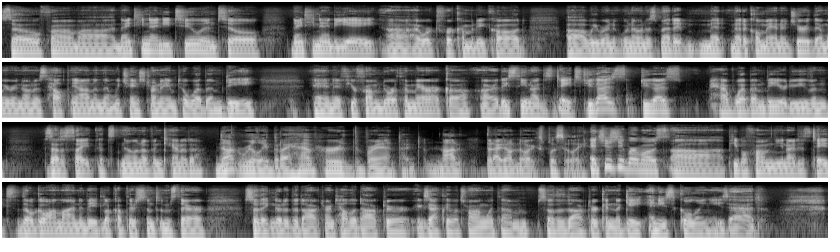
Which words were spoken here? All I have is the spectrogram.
So from uh, 1992 until 1998, uh, I worked for a company called. Uh, we were, were known as med- med- medical manager. Then we were known as Healtheon, and then we changed our name to WebMD. And if you're from North America, or at least the United States, do you guys do you guys have WebMD, or do you even is that a site that's known of in Canada? Not really, but I have heard the brand. I, not, but I don't know explicitly. It's usually where most uh, people from the United States they'll go online and they look up their symptoms there, so they can go to the doctor and tell the doctor exactly what's wrong with them, so the doctor can negate any schooling he's had.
